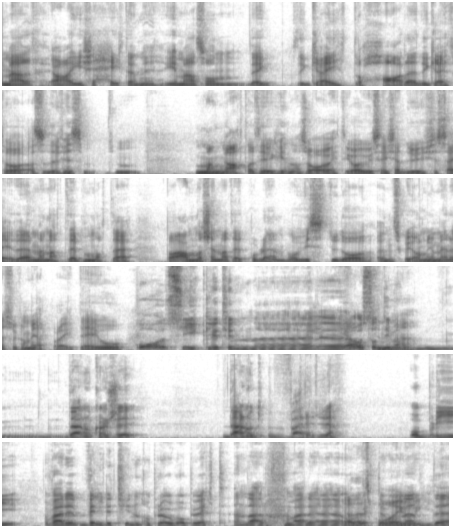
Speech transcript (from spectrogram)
er mer Ja, jeg er ikke helt enig. Jeg er mer sånn Det er, det er greit å ha det. Det er greit å Altså, det fins mange attraktive kvinner som er overvektige òg. Jeg sier ikke at du ikke sier det, men at det på en måte Bare anerkjenne at det er et problem. Og hvis du da ønsker å gjøre noe med det, så kan vi hjelpe deg. Det er jo Og sykelig tynne, eller Ja, og tynne. de må, Det er nok kanskje Det er nok verre å bli å være veldig tynn og prøve å gå opp i vekt enn det er å være overvektig overvektig og gå ned. Det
